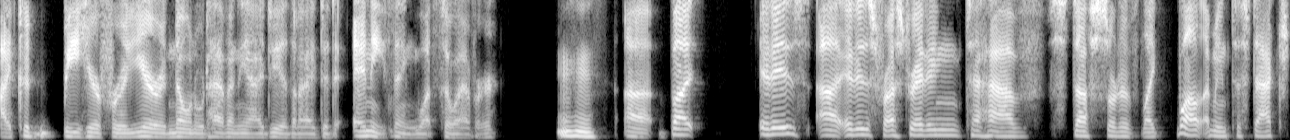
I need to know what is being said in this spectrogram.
i could be here for a year and no one would have any idea that i did anything whatsoever hmm uh, but it is uh, it is frustrating to have stuff sort of like well, I mean, to stack sh-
